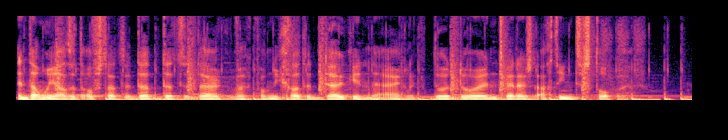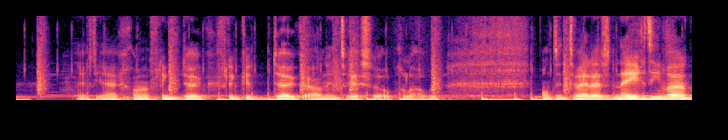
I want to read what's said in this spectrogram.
en dan moet je altijd opstarten. Dat, dat, daar kwam die grote deuk in eigenlijk. Door, door in 2018 te stoppen. Heeft hij eigenlijk gewoon een flink deuk, flinke deuk aan interesse opgelopen. Want in 2019 waren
